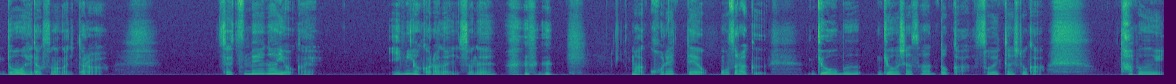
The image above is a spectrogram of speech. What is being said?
どう下手くそなのか言ったら、説明内容が意味わからないんですよね。まあこれっておそらく業務業者さんとかそういった人が多分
